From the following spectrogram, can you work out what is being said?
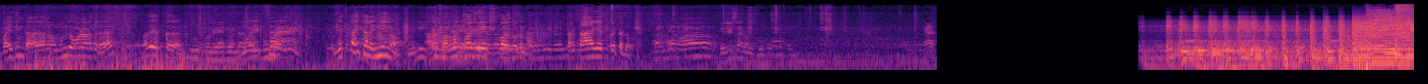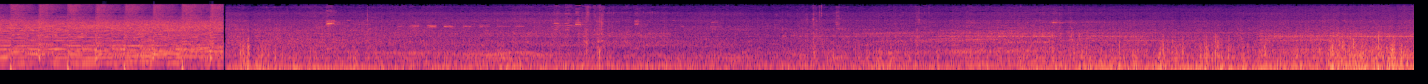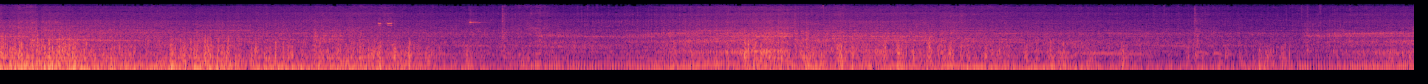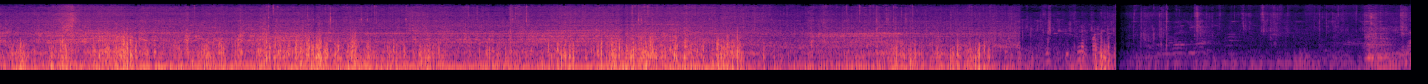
ಬೈದಿಂದ ಯಾರಾದ್ರೂ ಮುಂದೆ ಓಡಾಡಿದ್ರೆ ಅದೇ ಇರ್ತದೆ ಎತ್ತಾಯ್ತಲ್ಲ ಇನ್ನೇನು? ಬಲವಂತವಾಗಿ ಎತ್ಬಾರ್ದು ಅದನ್ನ. ತನ್ನ ತಾನಾಗೆ ಎತ್ತಬೇಕದು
